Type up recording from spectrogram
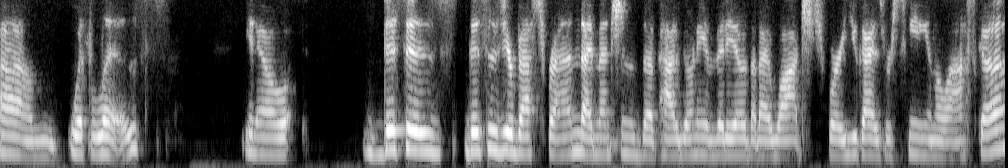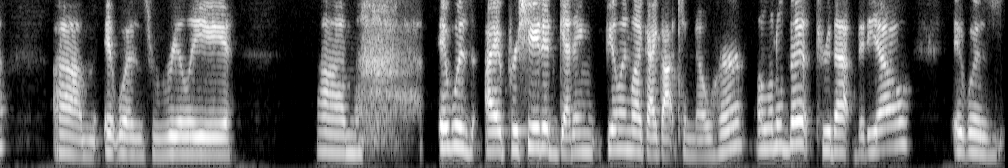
um with liz you know this is this is your best friend. I mentioned the Patagonia video that I watched where you guys were skiing in Alaska. Um, it was really um, it was I appreciated getting feeling like I got to know her a little bit through that video. It was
